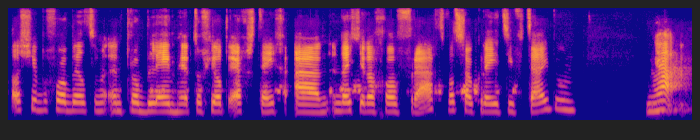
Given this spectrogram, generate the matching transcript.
Als je bijvoorbeeld een, een, probleem hebt of je loopt ergens tegenaan. En dat je dan gewoon vraagt, wat zou creativiteit doen? Ja,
